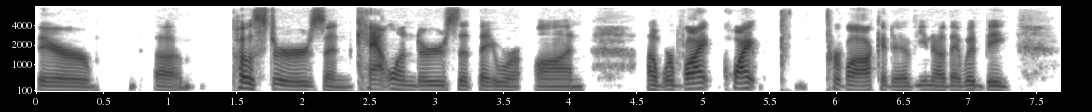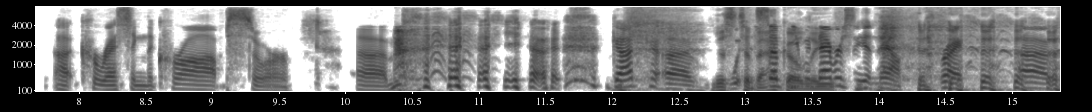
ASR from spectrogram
their uh, posters and calendars that they were on uh, were quite provocative. You know they would be uh, caressing the crops or um, you know got uh, this tobacco some, you would never see it now. Right. Um,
